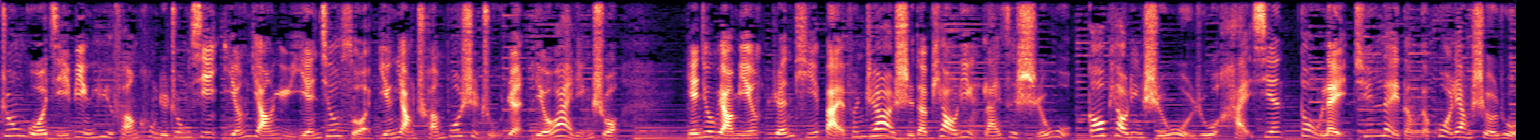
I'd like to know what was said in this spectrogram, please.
中国疾病预防控制中心营养与研究所营养传播室主任刘爱玲说：“研究表明，人体百分之二十的嘌呤来自食物，高嘌呤食物如海鲜、豆类、菌类等的过量摄入，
